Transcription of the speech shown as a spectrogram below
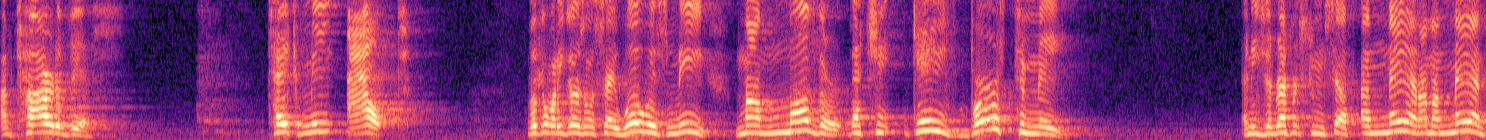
I'm tired of this. Take me out. Look at what he goes on to say Woe is me, my mother, that she gave birth to me. And he's in reference to himself. A man, I'm a man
